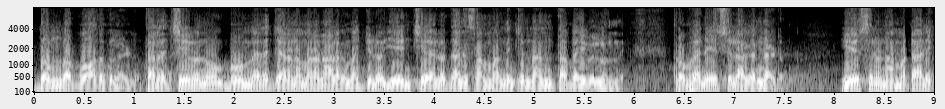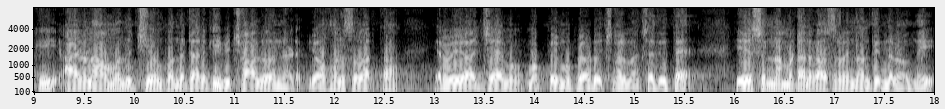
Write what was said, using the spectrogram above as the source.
దొంగ బోధకులు తన జీవనం భూమి మీద జనన మరణాలకు మధ్యలో ఏం చేయాలో దానికి సంబంధించిందంతా బైబిల్ ఉంది. ప్రభు నేసులాగన్నాడు యేసును నమ్మటానికి ఆయన నామందు జీవం పొందటానికి ఇవి చాలు అన్నాడు. యోహాను సువార్త ఇరవై అధ్యాయము ముప్పై ముప్పై ఏడు వచ్చినాలు మనం చదివితే యేసును నమ్మటానికి అవసరమైనంత ఇందులో ఉంది.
